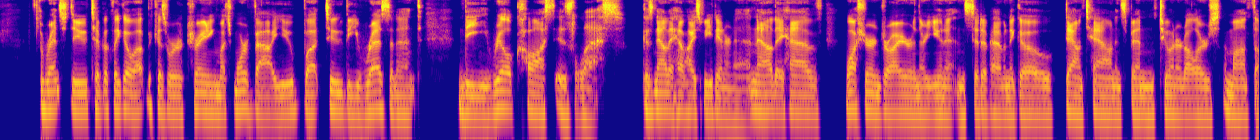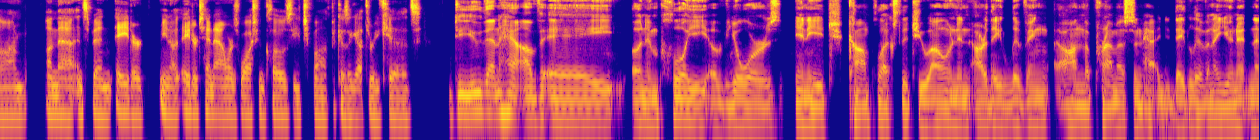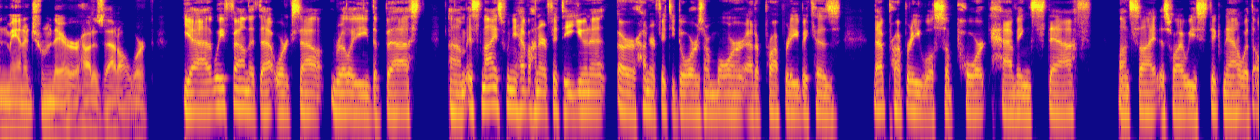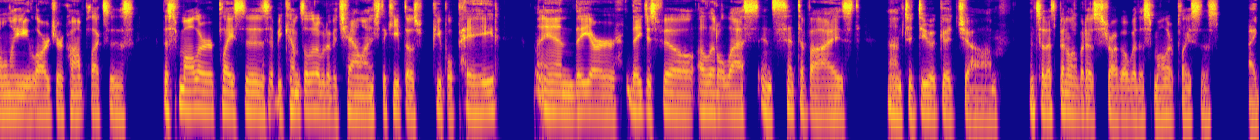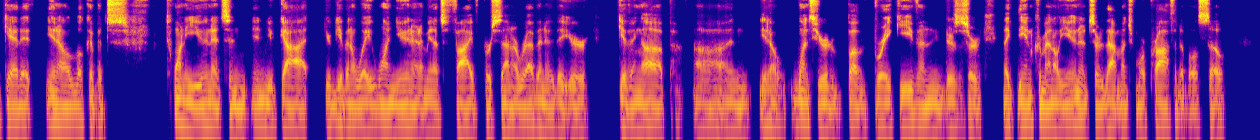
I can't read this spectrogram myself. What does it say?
Rents do typically go up because we're creating much more value, but to the resident, the real cost is less because now they have high speed internet. Now they have washer and dryer in their unit instead of having to go downtown and spend $200 a month on on that and spend eight or you know eight or ten hours washing clothes each month because I got three kids. Do you then have a an employee of yours in each complex that you own, and are they living on the premise and ha- they live in a unit and then manage from there, or how does that all work? Yeah, we found that that works out really the best. Um, it's nice when you have 150 unit or 150 doors or more at a property because that property will support having staff on site. That's why we stick now with only larger complexes. The smaller places, it becomes a little bit of a challenge to keep those people paid. And they are, they just feel a little less incentivized um, to do a good job. And so that's been a little bit of a struggle with the smaller places. I get it. You know, look, if it's 20 units and, and you've got, you're giving away one unit. I mean, that's 5% of revenue that you're giving up. Uh, and, you know, once you're above break even, there's a certain, like the incremental units are that much more profitable. So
